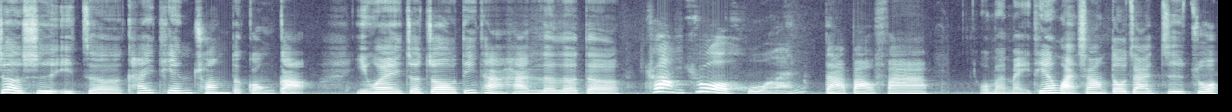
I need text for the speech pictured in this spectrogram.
这是一则开天窗的公告，因为这周迪塔和乐乐的创作魂大爆发，我们每天晚上都在制作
